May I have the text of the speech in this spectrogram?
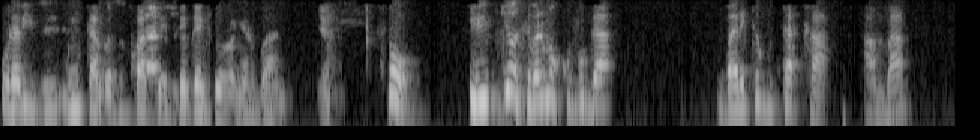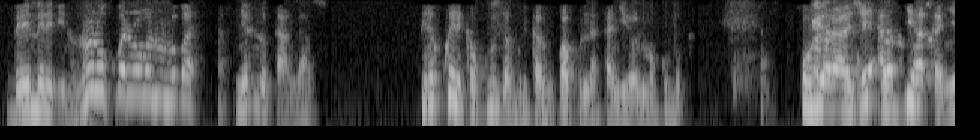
urabizi n'itangazo twasuye twebwe nk'abanyarwanda. So ibi byose barimo kuvuga bareke gutakamba bemere bino. Noneho kuba rero noneho basinye rino tangazo. Birakwereka guhuzagurika kwa kuri natangiriye urimo kuvuga. Uyu araje arabyihakanye.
